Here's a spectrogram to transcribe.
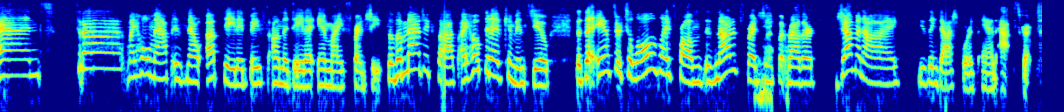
and ta-da! My whole map is now updated based on the data in my spreadsheet. So the magic sauce. I hope that I've convinced you that the answer to all of life's problems is not a spreadsheet, but rather Gemini using dashboards and app AppScript.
